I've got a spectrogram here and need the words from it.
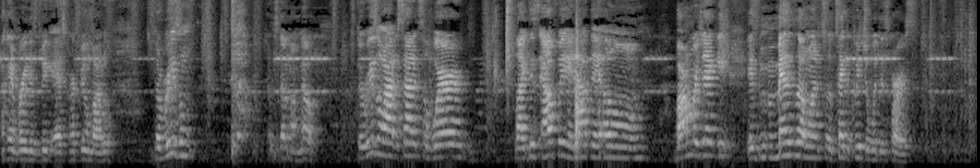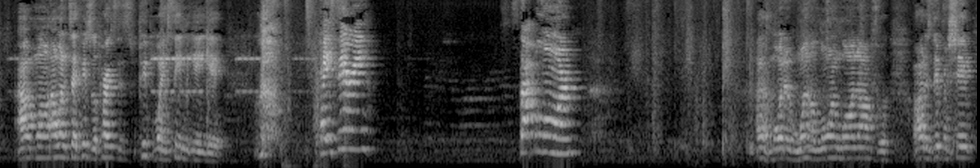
I can't bring this big ass perfume bottle. The reason, I just got my mouth. The reason why I decided to wear like this outfit and not that um bomber jacket is mainly because I wanted to take a picture with this purse. I want I want to take pictures of purses people ain't seen me in yet. hey Siri, stop alarm. I got more than one alarm going off for all this different shit.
